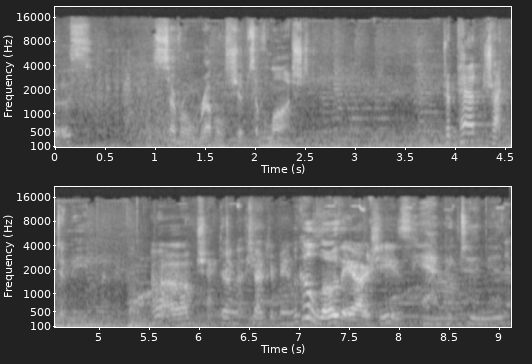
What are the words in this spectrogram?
Close. Several rebel ships have launched. Prepare tractor beam. Uh oh. They're on tractor beam. Look how low they are. Jeez. Yeah, big time, man.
